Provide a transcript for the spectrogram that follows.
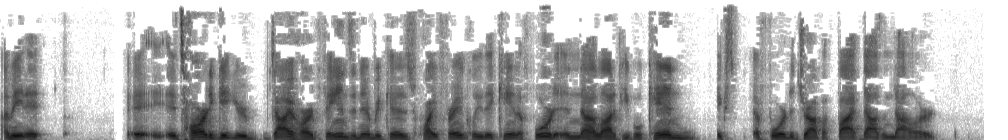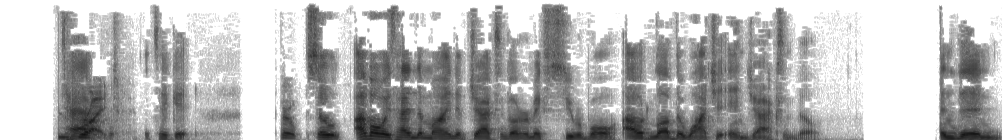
I mean, it, it's hard to get your diehard fans in there because, quite frankly, they can't afford it, and not a lot of people can ex- afford to drop a five thousand dollar tab right. a ticket. True. So I've always had in the mind if Jacksonville ever makes a Super Bowl, I would love to watch it in Jacksonville, and then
